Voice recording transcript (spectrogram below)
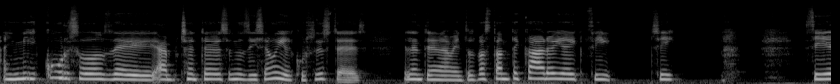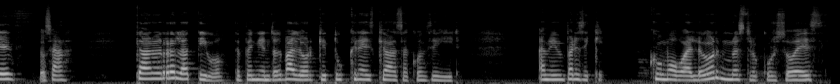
hay mil cursos de... Mucha gente a veces nos dice, oye, el curso de ustedes el entrenamiento es bastante caro y hay, sí, sí, sí es, o sea, caro es relativo, dependiendo del valor que tú crees que vas a conseguir. A mí me parece que como valor nuestro curso es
